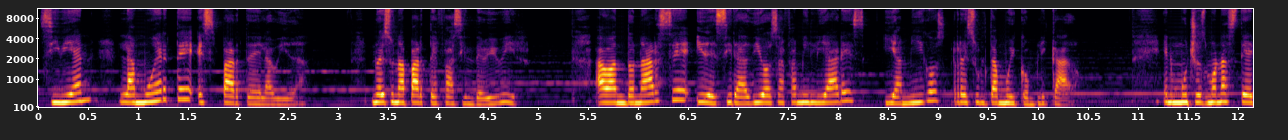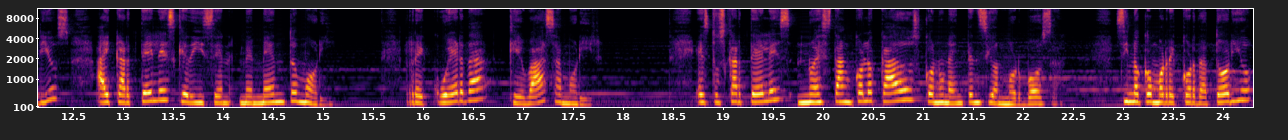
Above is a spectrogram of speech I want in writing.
Si bien la muerte es parte de la vida, no es una parte fácil de vivir. Abandonarse y decir adiós a familiares y amigos resulta muy complicado. En muchos monasterios hay carteles que dicen memento mori. Recuerda que vas a morir. Estos carteles no están colocados con una intención morbosa, sino como recordatorio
